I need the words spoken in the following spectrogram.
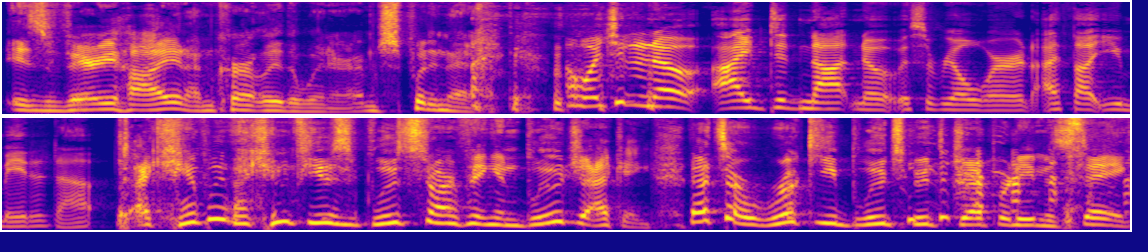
is very high, and I'm currently the winner. I'm just putting that out there. I want you to know I did not know it was a real word. I thought you made it up. I can't believe I confused blue snarfing and blue jacking. That's a rookie Bluetooth Jeopardy mistake.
